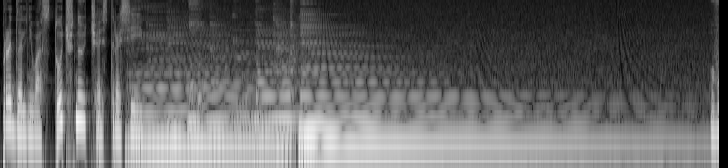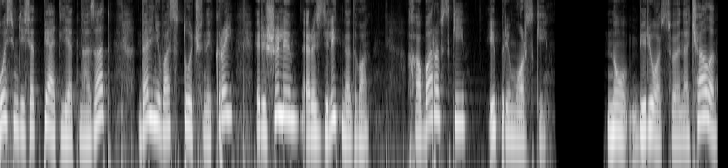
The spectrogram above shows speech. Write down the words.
про дальневосточную часть России. 85 лет назад Дальневосточный край решили разделить на два – Хабаровский и Приморский. Но берет свое начало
